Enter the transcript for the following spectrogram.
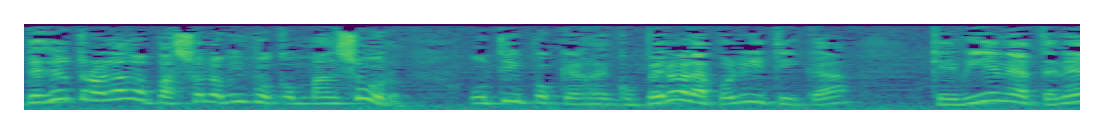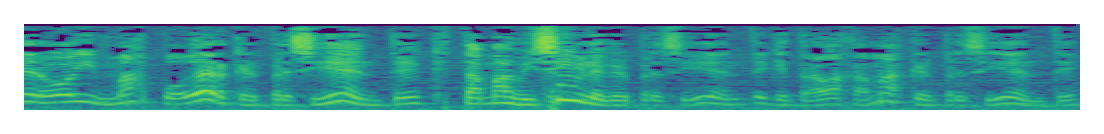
Desde otro lado pasó lo mismo con Mansur, un tipo que recuperó la política, que viene a tener hoy más poder que el presidente, que está más visible que el presidente, que trabaja más que el presidente,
